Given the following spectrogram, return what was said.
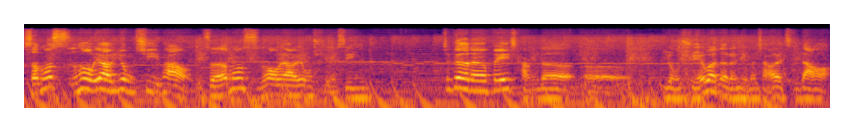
什么时候要用气泡，什么时候要用血腥，这个呢，非常的呃有学问的人你们才会知道哦。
